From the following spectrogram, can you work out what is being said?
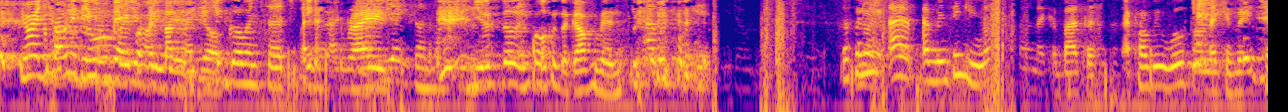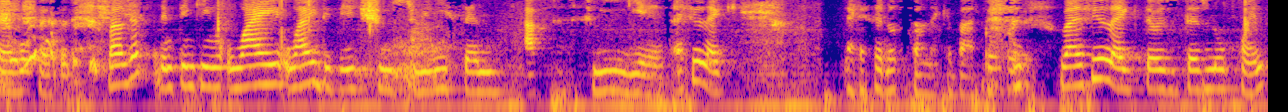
You're right. You Probably didn't so pay many for bring back my holidays. girls. You go and search. for that. Exactly. Right. Yeah, you you're still insulting the government. But for me, I, I've been thinking not to sound like a bad person because I probably will sound like a very terrible person. But I've just been thinking why why did they choose to release them after three years? I feel like like I said, not to sound like a bad person, but I feel like there's there's no point,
